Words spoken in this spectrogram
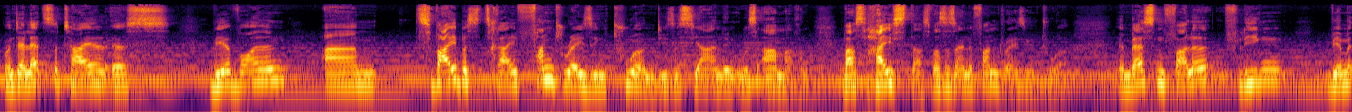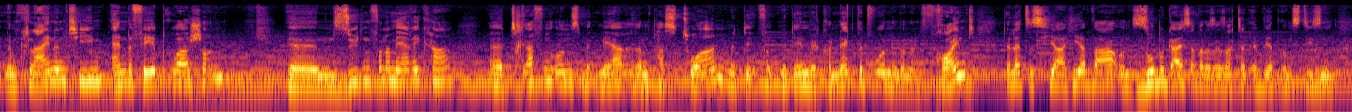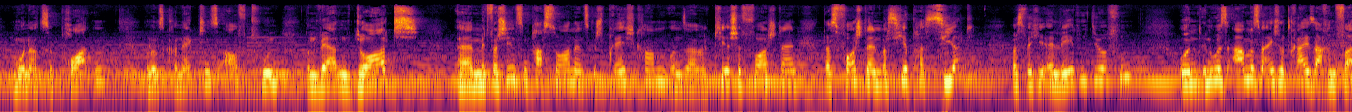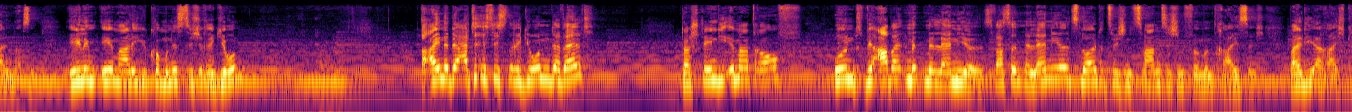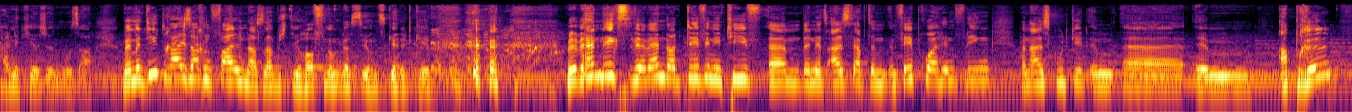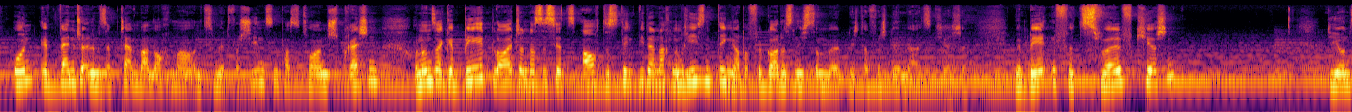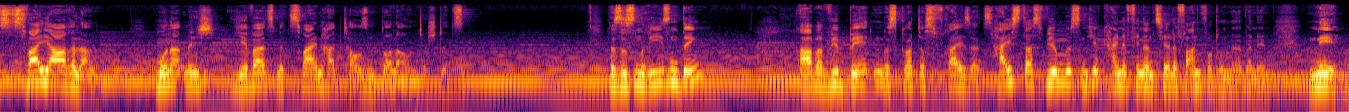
Und der letzte Teil ist, wir wollen ähm, zwei bis drei Fundraising-Touren dieses Jahr in den USA machen. Was heißt das? Was ist eine Fundraising-Tour? Im besten Falle fliegen wir mit einem kleinen Team Ende Februar schon im Süden von Amerika, äh, treffen uns mit mehreren Pastoren, mit, de mit denen wir connected wurden über einen Freund, der letztes Jahr hier war und so begeistert war, dass er gesagt hat, er wird uns diesen Monat supporten und uns Connections auftun und werden dort äh, mit verschiedensten Pastoren ins Gespräch kommen, unsere Kirche vorstellen, das vorstellen, was hier passiert, was wir hier erleben dürfen. Und in den USA müssen wir eigentlich nur drei Sachen fallen lassen. Ehemalige kommunistische Region, eine der atheistischsten Regionen der Welt. Da stehen die immer drauf. Und wir arbeiten mit Millennials. Was sind Millennials? Leute zwischen 20 und 35, weil die erreicht keine Kirche in den USA. Wenn wir die drei Sachen fallen lassen, habe ich die Hoffnung, dass sie uns Geld geben. Wir werden, nächst, wir werden dort definitiv, ähm, wenn jetzt alles klappt, im, im, Februar hinfliegen, wenn alles gut geht, im, äh, im April und eventuell im September nochmal und mit verschiedensten Pastoren sprechen. Und unser Gebet, Leute, und das ist jetzt auch, das klingt wieder nach einem Riesending, aber für Gott ist nicht so möglich, dafür stehen wir als Kirche. Wir beten für zwölf Kirchen, die uns zwei Jahre lang monatlich jeweils mit zweieinhalbtausend Dollar unterstützen. Das ist ein Riesending aber wir beten, dass Gott das freisetzt. Heißt das, wir müssen hier keine finanzielle Verantwortung mehr übernehmen? Nee,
